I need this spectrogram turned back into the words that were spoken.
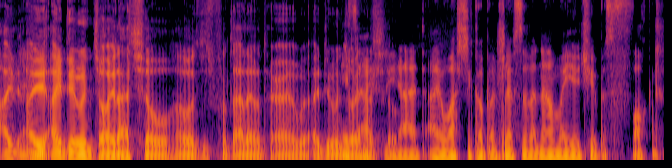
I, I, I do enjoy that show. I will just put that out there. I do enjoy It's that actually, show. yeah, I I watched a couple of clips of it. Now my YouTube is fucked.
